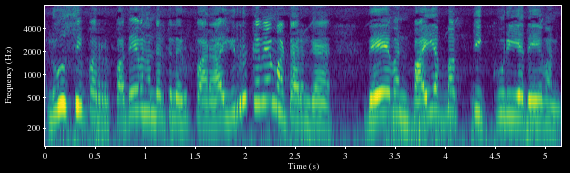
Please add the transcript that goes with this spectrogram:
லூசிபர் இருப்பா. தேவன் அந்த இடத்துல இருப்பாரா? இருக்கவே மாட்டாருங்க. தேவன் பயபக்திக்குரிய தேவன்.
